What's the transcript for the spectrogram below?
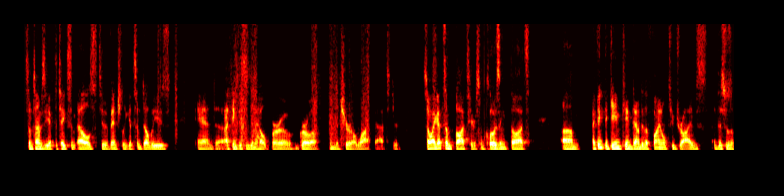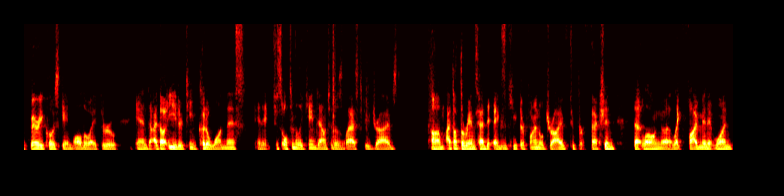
Sometimes you have to take some L's to eventually get some W's, and uh, I think this is going to help Burrow grow up and mature a lot faster. So I got some thoughts here, some closing thoughts. Um, I think the game came down to the final two drives. This was a very close game all the way through, and I thought either team could have won this and it just ultimately came down to those last two drives. Um, I thought the Rams had to execute their final drive to perfection. That long, uh, like five minute one,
